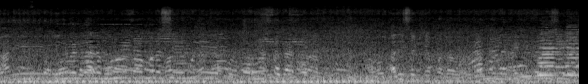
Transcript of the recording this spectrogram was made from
आणि इन्व्हेट झालं म्हणूनच आम्हाला सेवेमध्ये पूर्ण काय अधिसंख्या पदावर. त्यामुळे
